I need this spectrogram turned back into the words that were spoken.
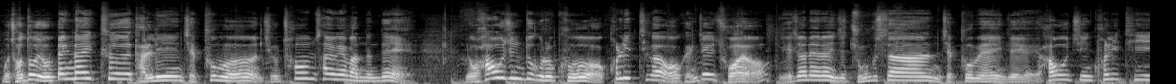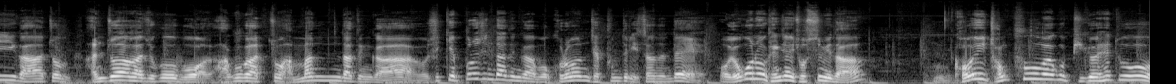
뭐 저도 요 백라이트 달린 제품은 지금 처음 사용해 봤는데 요 하우징도 그렇고 퀄리티가 어, 굉장히 좋아요. 예전에는 이제 중국산 제품에 이제 하우징 퀄리티가 좀 안 좋아가지고 뭐 아구가 좀 안 맞는다든가 어, 쉽게 부러진다든가 뭐 그런 제품들이 있었는데 어, 요거는 굉장히 좋습니다. 음, 거의 정품하고 비교해도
